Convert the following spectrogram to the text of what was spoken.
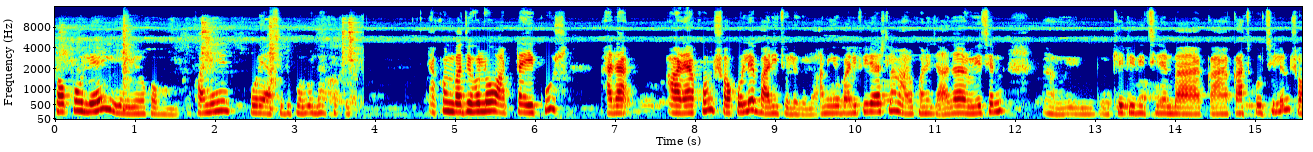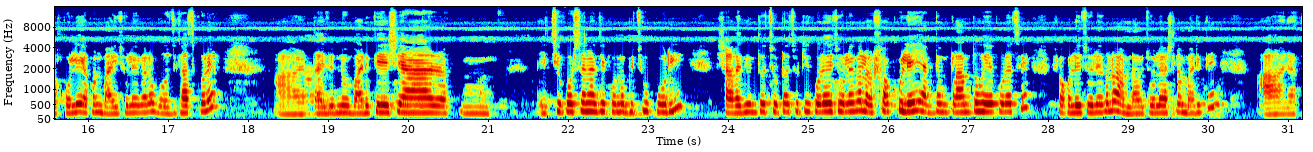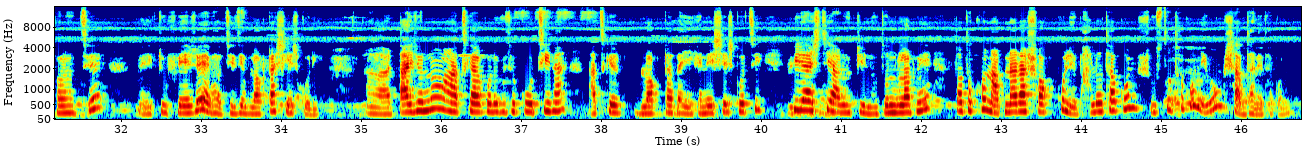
সকলেই এরকম ওখানে পড়ে আছে দুপুরবেলা থেকে। এখন বাজে হলো আটটা একুশ, আর আর এখন সকলে বাড়ি চলে গেলো। আমিও বাড়ি ফিরে আসলাম আর ওখানে যারা যারা রয়েছেন খেতে দিচ্ছিলেন বা কাজ করছিলেন, সকলে এখন বাড়ি চলে গেল গোছ ঘাছ করে। আর তাই জন্য বাড়িতে এসে আর ইচ্ছে করছে না যে কোনো কিছু করি। সারাদিন তো ছোটাছুটি করে চলে গেল, সকলেই একদম ক্লান্ত হয়ে পড়েছে সকলেই চলে গেল, আমরাও চলে আসলাম বাড়িতে। আর এখন হচ্ছে একটু ফ্রেশ হয়ে ভাবছি যে ব্লগটা শেষ করি। আর তাই জন্য আজকে আর কোনো কিছু করছি না। আজকের ব্লগটা তাই এখানে শেষ করছি। ফিরে আসছি আরও একটি নতুন ব্লগ নিয়ে। ততক্ষণ আপনারা সকলে ভালো থাকুন, সুস্থ থাকুন এবং সাবধানে থাকুন।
